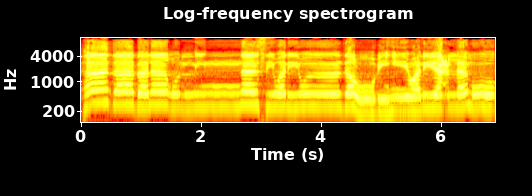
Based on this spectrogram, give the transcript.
هذا بلاغ للناس ولينذروا به وليعلموا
